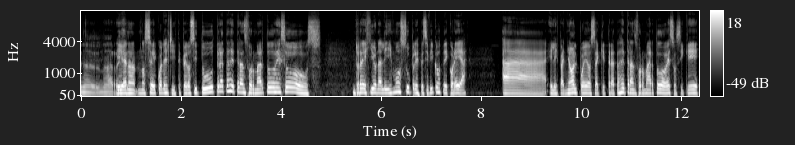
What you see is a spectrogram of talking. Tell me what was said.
no, no Y ya no, no sé cuál es el chiste. Pero si tú tratas de transformar todos esos regionalismos súper específicos de Corea a el español, pues, o sea, que tratas de transformar todo eso. Así que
